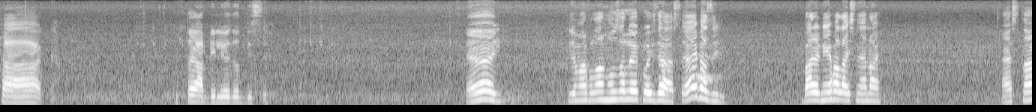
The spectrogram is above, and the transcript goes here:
থাক। কুত্তায় আড্ডি লয়ে দৌড় দিছে? এই, তুই আমার ফলার মোজা লয়ে কই যাস? এই ফাজিল, বারে নিয়ে ফেলাইস না নয়। আস না?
